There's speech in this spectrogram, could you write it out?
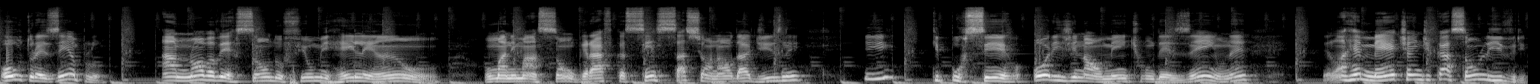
Outro exemplo, a nova versão do filme Rei Leão, uma animação gráfica sensacional da Disney e que por ser originalmente um desenho, né, ela remete à indicação livre,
